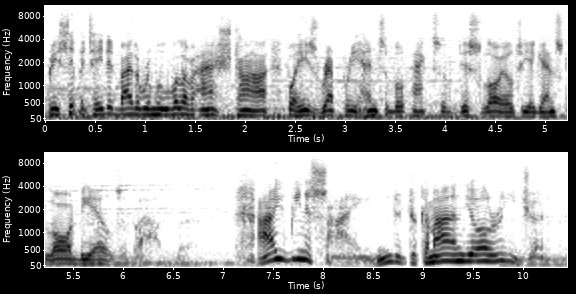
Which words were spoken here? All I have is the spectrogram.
precipitated by the removal of Ashtar for his reprehensible acts of disloyalty against Lord Beelzebub. I've been assigned to command your region,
